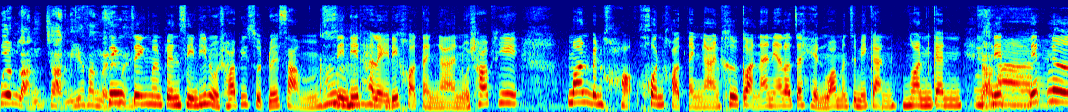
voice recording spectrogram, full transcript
เบื้องหลังฉากนี้ให้ฟังหน่อยจได้ไหมริง ๆ มันเป็นซีนที่หนูชอบที่สุดด้วยซ้อ่าำซีนที่ทะเลที่ขอแต่งงาน หนูชอบที่ม่อนเป็นขอคนขอแต่งงาน คือก่อนหน้านี้เราจะเห็นว่ามันจะมีการงอนกันครับ นิดนิดนึง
